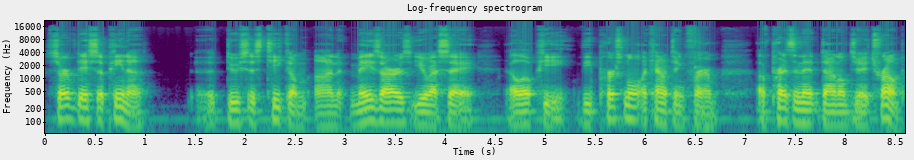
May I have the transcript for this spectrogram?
served a subpoena Duces Tecum on Mazars USA, LLP, the personal accounting firm of President Donald J. Trump,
